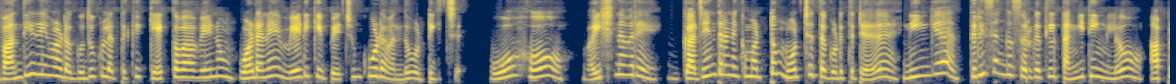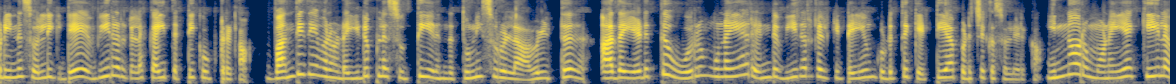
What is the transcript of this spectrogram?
வந்தியத்தேவனோட குதுகுலத்துக்கு கேட்கவா வேணும்? உடனே வேடிக்கை பேச்சும் கூட வந்து ஒட்டிக்கிச்சு. ஓஹோ வைஷ்ணவரே. கஜேந்திரனுக்கு மட்டும் மோட்சத்தை கொடுத்துட்டு நீங்க திரிசங்க சொர்க்கத்துல தங்கிட்டீங்களோ அப்படின்னு சொல்லிக்கிட்டே வீரர்களை கை தட்டி கூப்பிட்டுருக்கான். வந்திதேவனோட இடுப்புல சுத்தி இருந்த துணி சுருளை அவிழ்த்து அதை எடுத்து ஒரு முனைய ரெண்டு வீரர்கள் கிட்டையும் கொடுத்து கெட்டியா பிடிச்சுக்க சொல்லியிருக்கான். இன்னொரு முனைய கீழே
